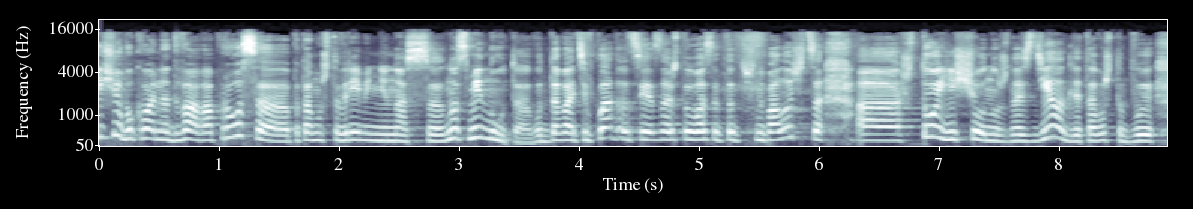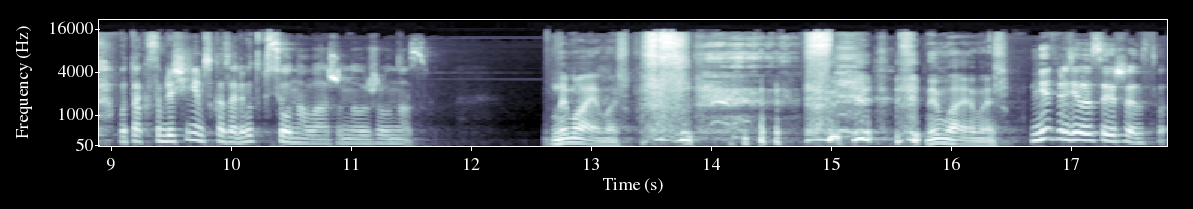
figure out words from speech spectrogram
Еще буквально два вопроса, потому что времени у нас, у нас минута. Вот давайте вкладываться, я знаю, что у вас это точно получится. А, что еще нужно сделать для того, чтобы вы вот так с облегчением сказали, вот все налажено уже у нас? Немає меж. Немає меж. Нет предела совершенства.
